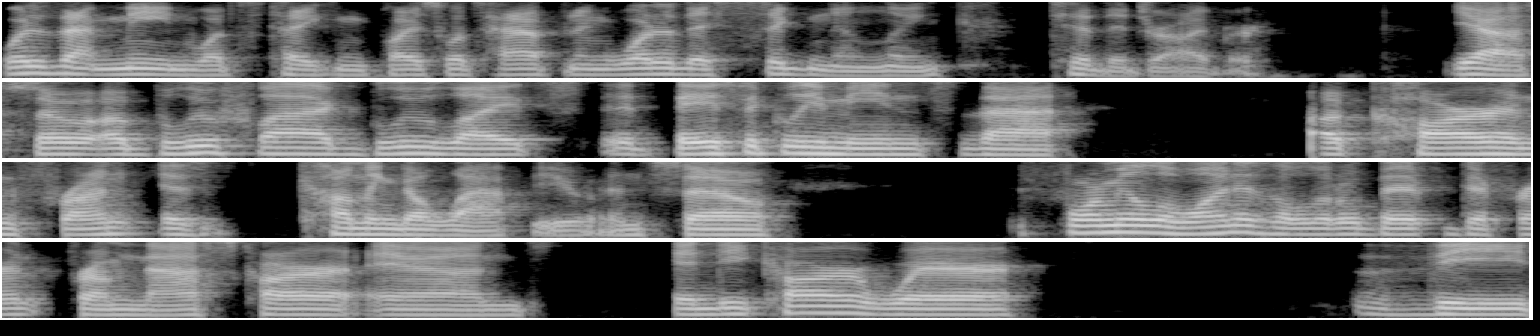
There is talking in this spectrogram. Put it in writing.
what does that mean? What's taking place? What's happening? What are they signaling to the driver? Yeah so a blue flag blue lights it basically means that a car in front is coming to lap you. And so formula 1 is a little bit different from NASCAR and IndyCar where the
